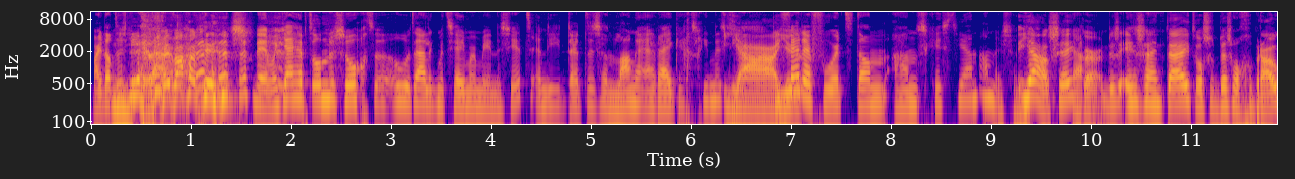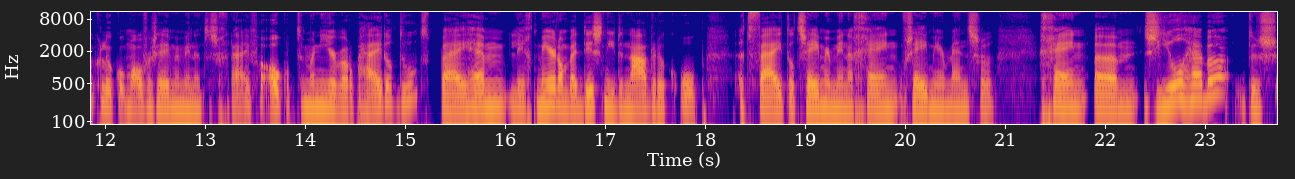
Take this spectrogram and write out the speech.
Maar dat is niet niet se waar. is. Nee, want jij hebt onderzocht eh, hoe het eigenlijk met zeemerminnen zit. En die, dat is een lange en rijke geschiedenis die, Ja, die je- verder voert dan Hans Christian Andersen. Ja, zeker. Dus in zijn tijd was het best wel gebruikelijk om over zeemerminnen te schrijven. Ook op de manier waarop hij dat doet. Bij hem ligt meer dan bij Disney de nadruk op het feit dat zeemerminnen geen, of zeemeermensen geen ehm, ziel hebben. Dus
